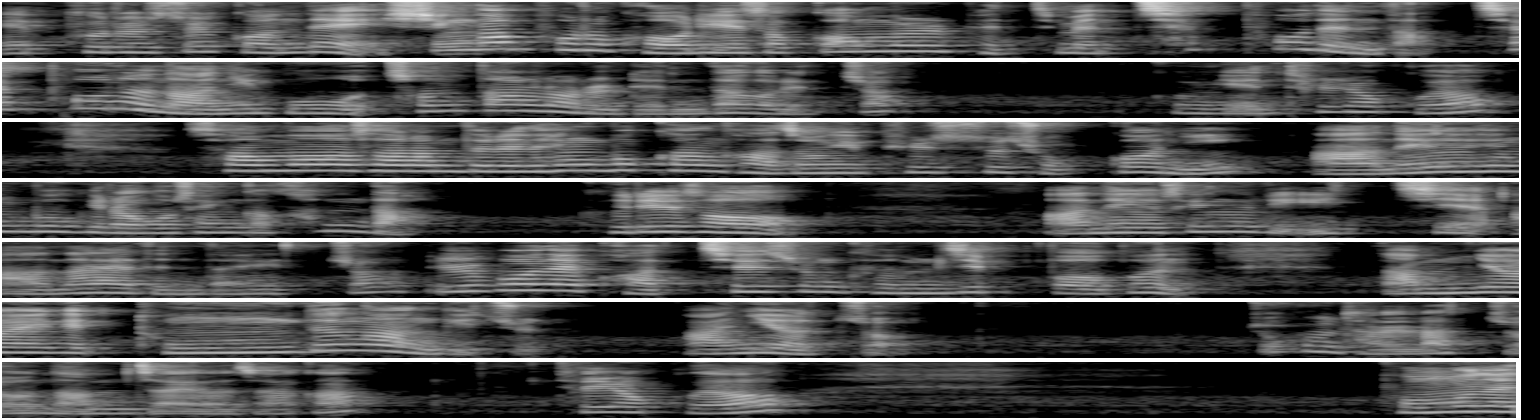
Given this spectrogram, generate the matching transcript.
F를 쓸 건데 싱가포르 거리에서 껌을 뱉으면 체포된다. 체포는 아니고 1000달러를 낸다 그랬죠? 그럼 얘는 틀렸고요. 사모아 사람들은 행복한 가정의 필수 조건이 아내의 행복이라고 생각한다. 그래서 아내의 생일이 있지 않아야 된다 했죠. 일본의 과체중 금지법은 남녀에게 동등한 기준 아니었죠. 조금 달랐죠. 남자 여자가 틀렸고요. 본문에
